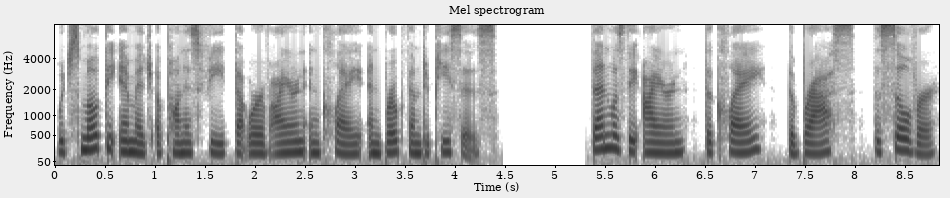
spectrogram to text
which smote the image upon his feet that were of iron and clay and broke them to pieces. Then was the iron, the clay, the brass, the silver,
